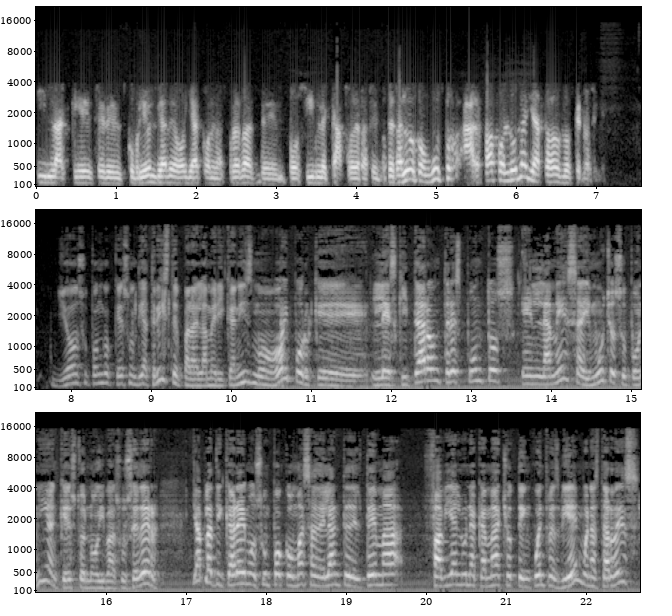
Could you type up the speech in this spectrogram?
y la que se descubrió el día de hoy ya con las pruebas del posible caso de racismo. Te saludo con gusto al Papo Luna y a todos los que nos siguen. Yo supongo que es un día triste para el americanismo hoy porque les quitaron tres puntos en la mesa y muchos suponían que esto no iba a suceder. Ya platicaremos un poco más adelante del tema Fabián Luna Camacho, ¿te encuentras bien? Buenas tardes.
